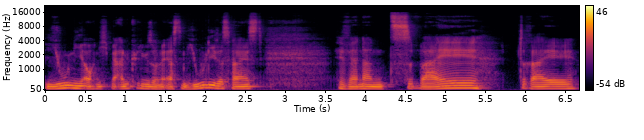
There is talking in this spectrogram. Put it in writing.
Juni auch nicht mehr ankündigen, sondern erst im Juli. Das heißt, wir werden dann zwei, drei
